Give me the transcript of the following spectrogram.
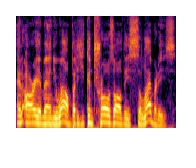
and Ari Emanuel, but he controls all these celebrities.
